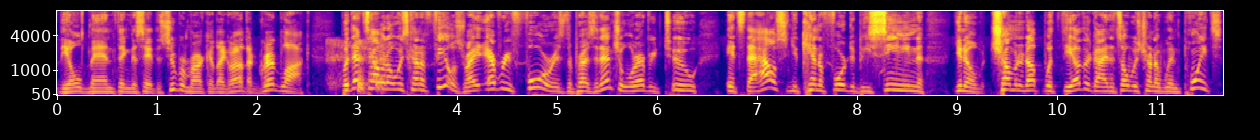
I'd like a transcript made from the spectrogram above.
the old man thing to say at the supermarket, like, well, the gridlock. But that's how it always kind of feels, right? Every four is the presidential, or every two, it's the House, and you can't afford to be seen, you know, chumming it up with the other guy, and it's always trying to win points.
